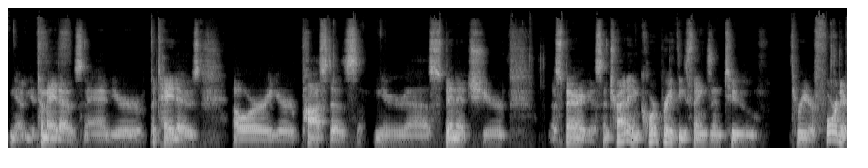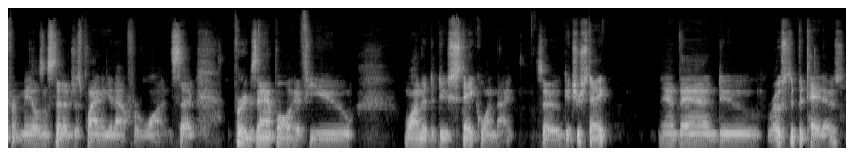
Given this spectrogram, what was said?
you know, your tomatoes and your potatoes or your pastas, your uh, spinach, your asparagus and try to incorporate these things into three or four different meals instead of just planning it out for one. So, for example, if you wanted to do steak one night, so get your steak and then do roasted potatoes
